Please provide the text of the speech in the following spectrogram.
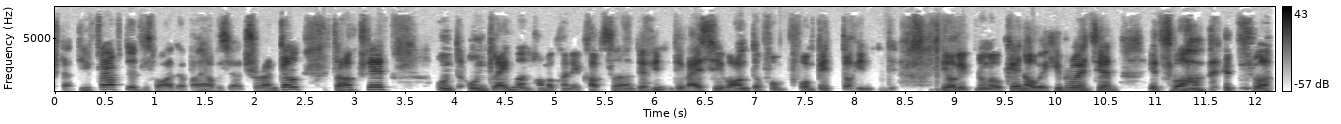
Stativ drauf, das war dabei, habe ich ein Schrankerl draufgestellt. Und, und Leinwand haben wir keine gehabt, sondern da hinten die weiße Wand da vom, vom Bett da hinten, die, die habe ich genommen. Okay, dann habe ich projiziert. Jetzt war, jetzt war,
